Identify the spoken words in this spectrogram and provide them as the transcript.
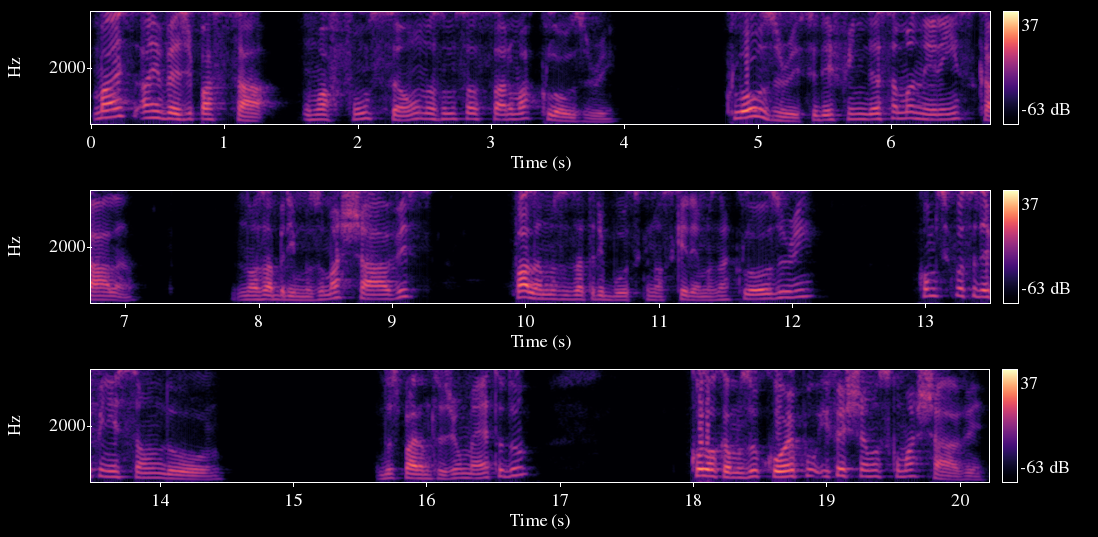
mas ao invés de passar uma função, nós vamos passar uma closery. Closery se define dessa maneira em escala. Nós abrimos uma chaves, falamos dos atributos que nós queremos na closery, como se fosse a definição do, dos parâmetros de um método, colocamos o corpo e fechamos com uma chave.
